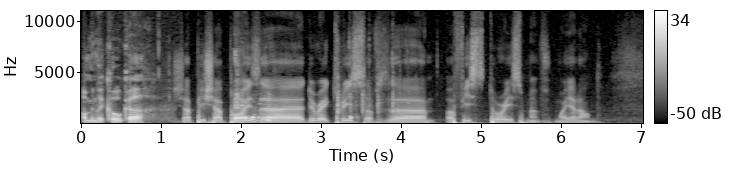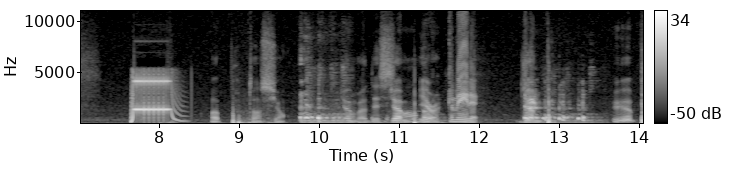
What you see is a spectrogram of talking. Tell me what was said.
I'm in the cool car. Chapi Chapeau is the directrice of the Office Tourism of Moyaland. Hop, attention. On va. Jump, here. I made it. Jump. Hop,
